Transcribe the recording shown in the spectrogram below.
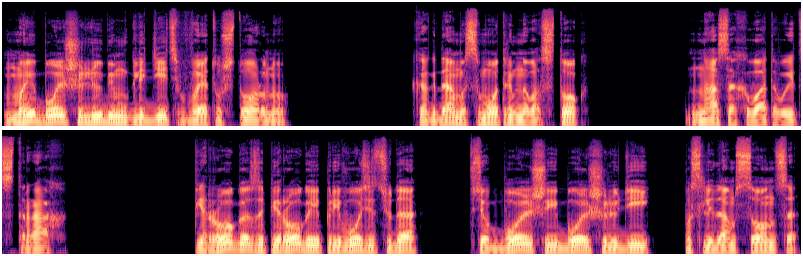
Мы больше любим глядеть в эту сторону. Когда мы смотрим на восток, нас охватывает страх. Пирога за пирогой привозит сюда все больше и больше людей по следам солнца,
